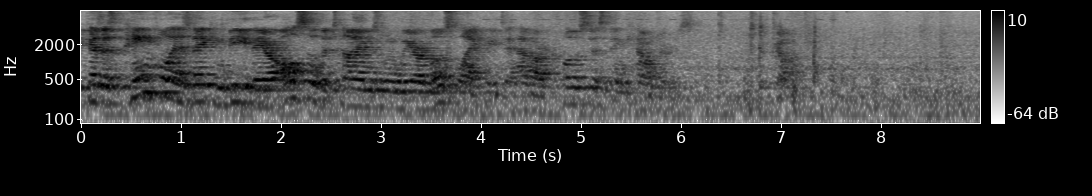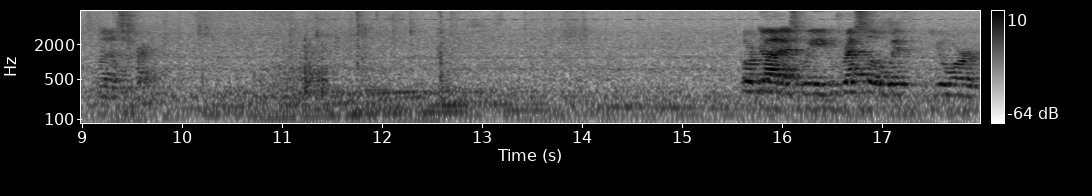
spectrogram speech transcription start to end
Because as painful as they can be, they are also the times when we are most likely to have our closest encounters with God. Let us pray. Lord God, as we wrestle with your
